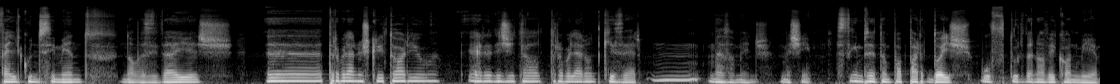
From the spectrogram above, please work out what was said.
Velho conhecimento, novas ideias. Uh, trabalhar no escritório, era digital, trabalhar onde quiser. Hum, mais ou menos, mas sim. Seguimos então para a parte 2, o futuro da nova economia.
